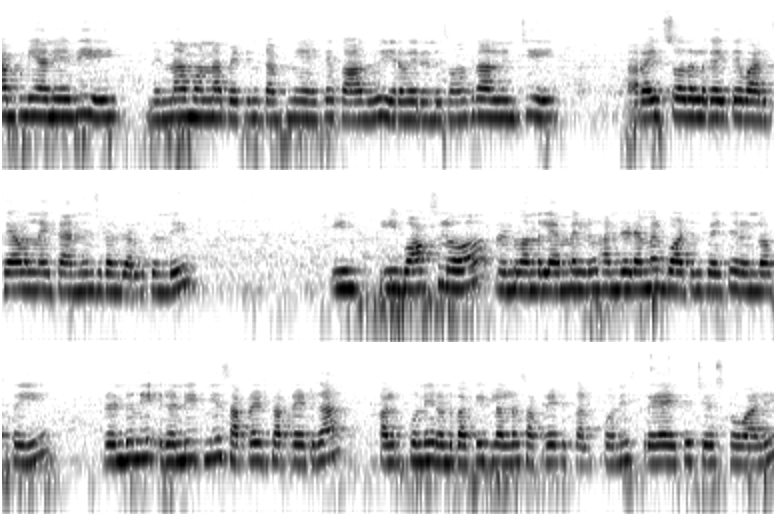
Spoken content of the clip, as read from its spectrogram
కంపెనీ అనేది నిన్న మొన్న పెట్టిన కంపెనీ అయితే కాదు. ఇరవై రెండు సంవత్సరాల నుంచి రైతు సోదరులకు అయితే వారి సేవలను అయితే అందించడం జరుగుతుంది. ఈ ఈ బాక్స్లో రెండు వందల ఎంఎల్ హండ్రెడ్ ఎంఎల్ బాటిల్స్ అయితే రెండు వస్తాయి. రెండుని రెండింటిని సపరేట్ సపరేట్గా కలుపుకొని రెండు బకెట్లలో సపరేట్ కలుపుకొని స్ప్రే అయితే చేసుకోవాలి.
